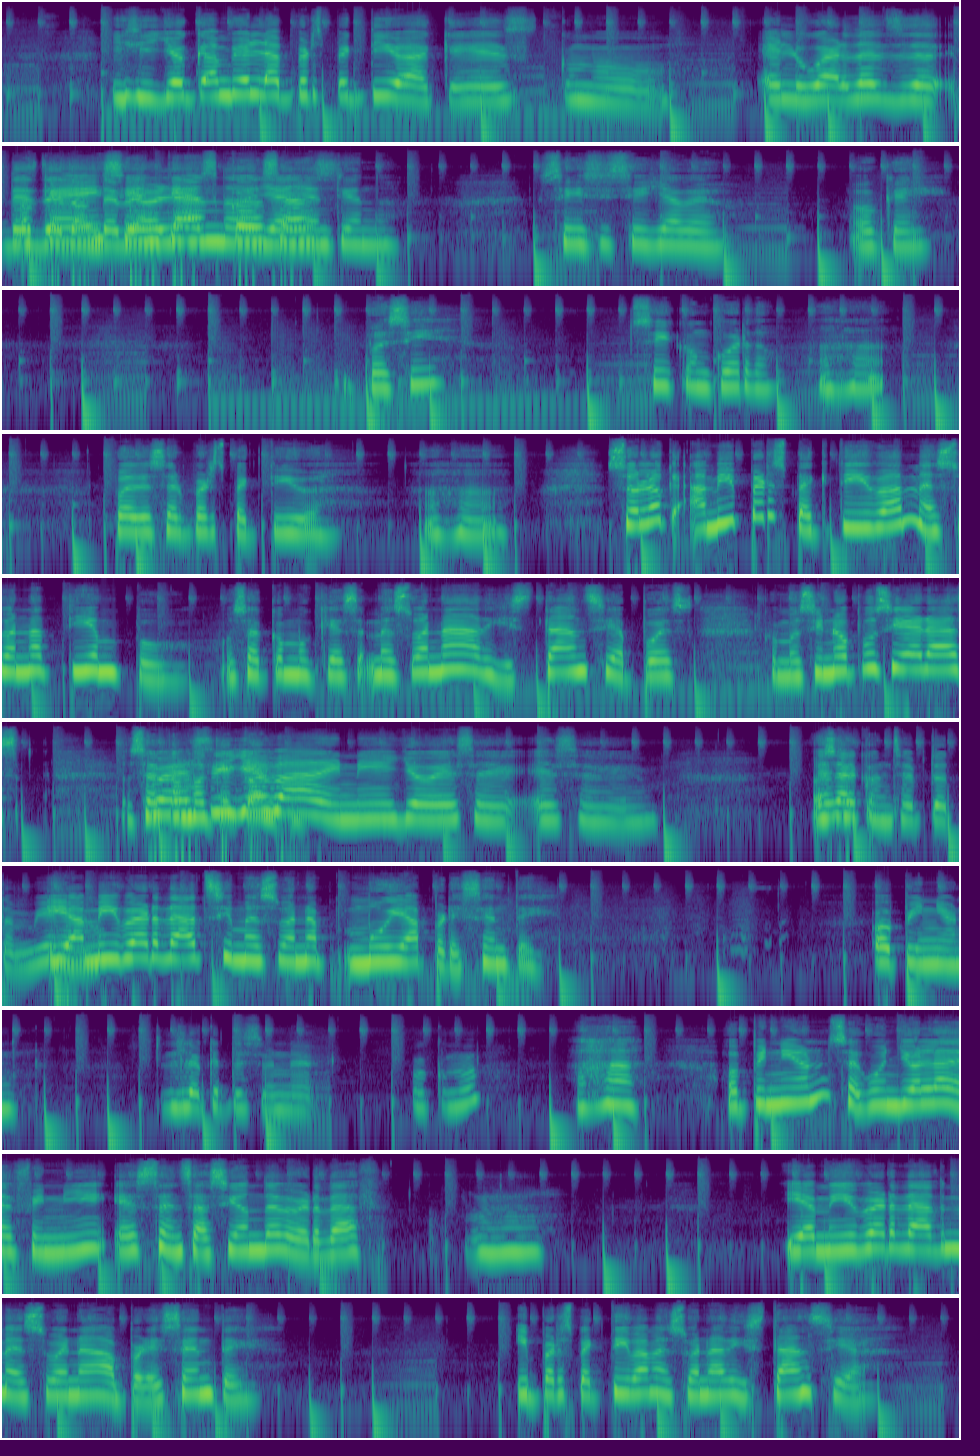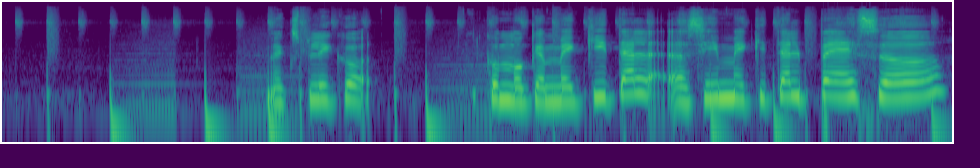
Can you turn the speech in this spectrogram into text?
Y si yo cambio la perspectiva, que es como el lugar desde, donde sí veo las cosas, Ya, ya entiendo. Sí, sí, sí, ya veo. Ok. Pues sí. Sí, concuerdo. Ajá. Puede ser perspectiva. Ajá. Solo que a mi perspectiva me suena a tiempo. O sea, como que me suena a distancia, pues. Como si no pusieras. O sea, pues como sí que. con- lleva en ello ese, ese, O ese sea, concepto también. y a mi verdad sí me suena muy a presente. Opinión. Lo que te suena. ¿O cómo? Ajá. Opinión, según yo la definí, es sensación de verdad. Y a mí verdad me suena a presente. Y perspectiva me suena a distancia. ¿Me explico? Como que me quita, así me quita el peso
